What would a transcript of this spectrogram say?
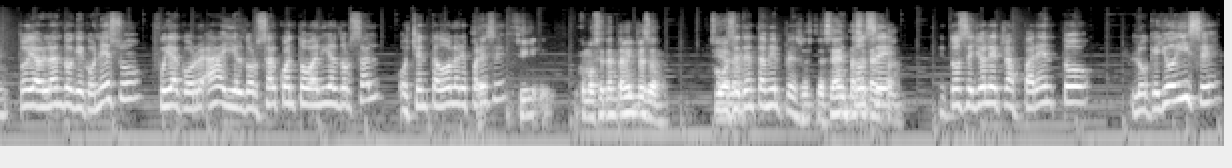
estoy hablando que con eso fui a correr. Ah, ¿y el dorsal cuánto valía el dorsal? ¿80 dólares parece? Sí, como 70 mil pesos. Sí, Como ¿o no? 70 mil pesos. 60, Entonces, 70. entonces yo le transparento lo que yo hice,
